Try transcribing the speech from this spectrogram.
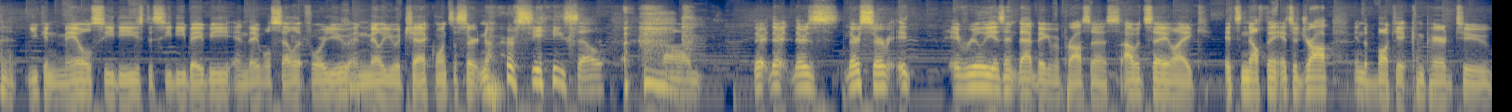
you can mail cds to cd baby and they will sell it for you and mail you a check once a certain number of cds sell um, there, there there's there's serv it it really isn't that big of a process. I would say like it's nothing it's a drop in the bucket compared to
